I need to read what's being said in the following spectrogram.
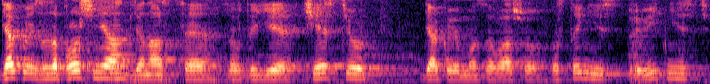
Дякую за запрошення. Для нас це завжди є честю. Дякуємо за вашу гостинність, привітність.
